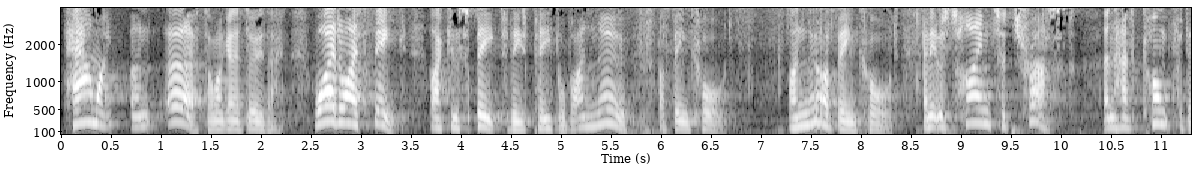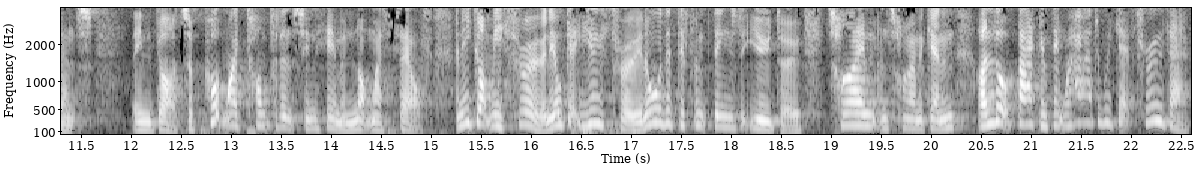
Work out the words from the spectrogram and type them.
How am I, on earth am I going to do that? Why do I think I can speak to these people? But I knew I'd been called. I knew I'd been called. And it was time to trust and have confidence in God. So put my confidence in Him and not myself. And He got me through, and He'll get you through in all the different things that you do, time and time again. And I look back and think, well, how did we get through that?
